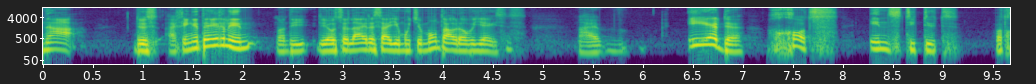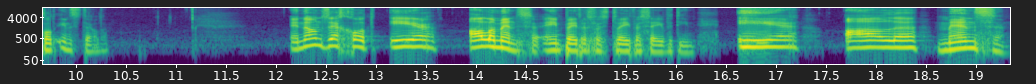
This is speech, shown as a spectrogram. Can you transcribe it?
Nou, dus hij ging er tegenin, want die, die Joodse leider zei, je moet je mond houden over Jezus. Maar hij eerde Gods instituut, wat God instelde. En dan zegt God, eer alle mensen. 1 Petrus vers 2 vers 17. Eer alle mensen.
